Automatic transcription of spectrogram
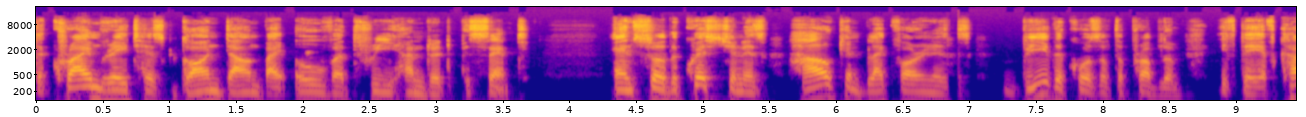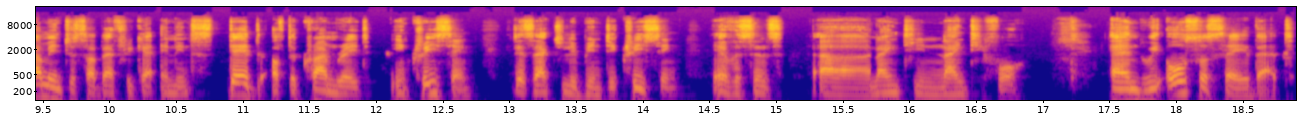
the crime rate has gone down by over 300%. And so the question is how can black foreigners be the cause of the problem if they have come into South Africa and instead of the crime rate increasing, it has actually been decreasing ever since uh, 1994. And we also say that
